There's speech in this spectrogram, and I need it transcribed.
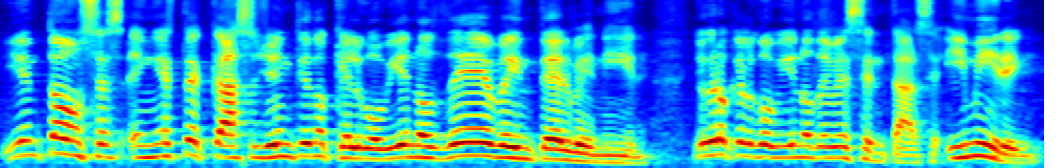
Y entonces, en este caso, yo entiendo que el gobierno debe intervenir. Yo creo que el gobierno debe sentarse. Y miren,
